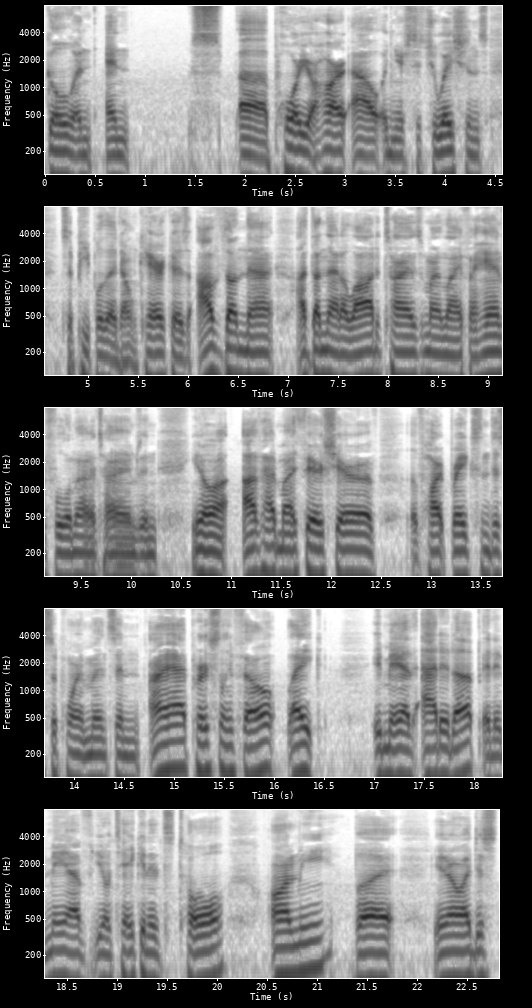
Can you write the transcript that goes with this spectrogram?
go and and uh, pour your heart out in your situations to people that don't care because I've done that. I've done that a lot of times in my life, a handful amount of times, and you know I've had my fair share of of heartbreaks and disappointments, and I had personally felt like it may have added up and it may have you know taken its toll on me, but you know I just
